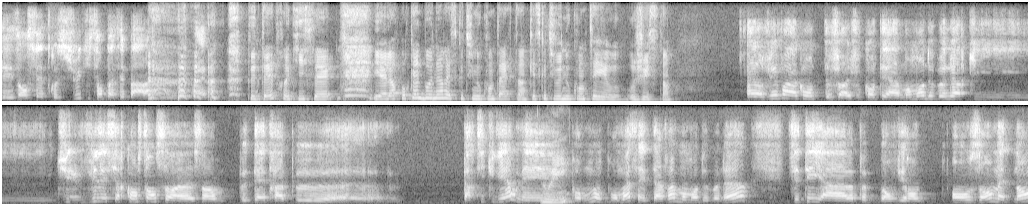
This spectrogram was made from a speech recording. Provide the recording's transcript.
des ancêtres sus qui sont passés par là. Ouais. Peut-être, qui sait. Et alors, pour quel bonheur est-ce que tu nous contactes? Qu'est-ce que tu veux nous conter au, au juste? Alors, je vais vous raconter, enfin, je vais vous conter un moment de bonheur qui, vu les circonstances, sont, sont peut-être un peu euh, particulières, mais Oui. pour, moi, pour moi, ça a été un vrai moment de bonheur. C'était il y a peu- environ 11 ans maintenant,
